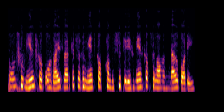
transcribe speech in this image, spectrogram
ons gemeenskap, ons huiswerkers se gemeenskap gaan besoek. Die gemeenskap se naam is Nobody.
